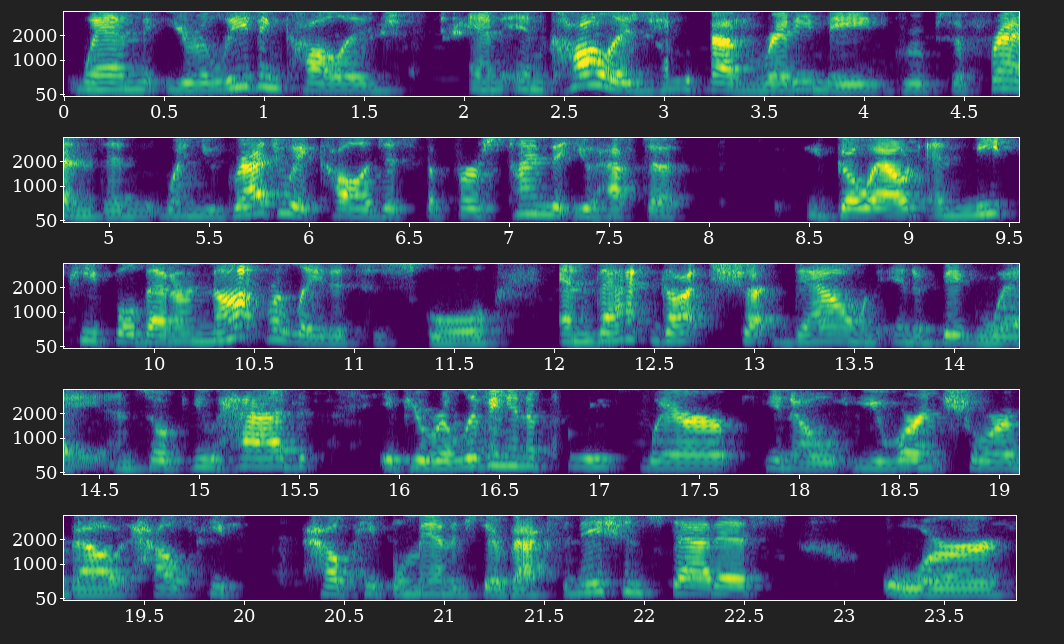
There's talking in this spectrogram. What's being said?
When you're leaving college, and in college, you have ready made groups of friends. And when you graduate college, it's the first time that you have to go out and meet people that are not related to school. And that got shut down in a big way. And so if you had, if you were living in a place where, you know, you weren't sure about how people, how people manage their vaccination status, or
